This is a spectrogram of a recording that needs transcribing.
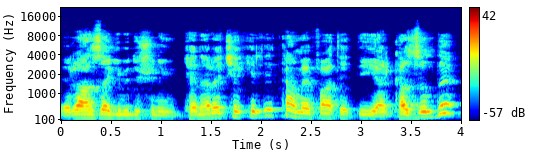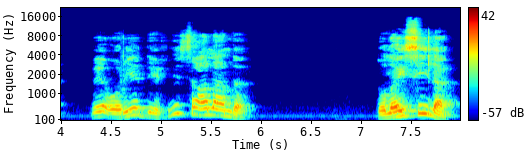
ranza gibi düşünün kenara çekildi. Tam vefat ettiği yer kazıldı ve oraya defni sağlandı. Dolayısıyla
